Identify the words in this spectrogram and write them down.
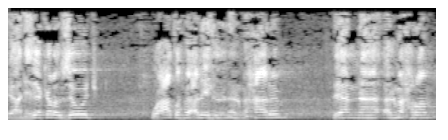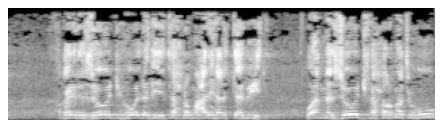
يعني ذكر الزوج وعطف عليه المحارم لأن المحرم غير الزوج هو الذي تحرم عليها التأبيد. وأما الزوج فحرمته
